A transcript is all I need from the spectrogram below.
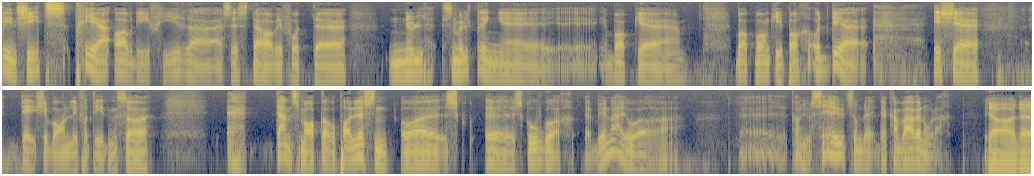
clean sheets. Tre av de fire siste har vi fått eh, null smultring eh, bak, eh, bak brannkeeper. Og det er ikke Det er ikke vanlig for tiden, så den smaker. Og Pallesen og Skovgård begynner jo å Kan jo se ut som det, det kan være noe der. Ja, det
